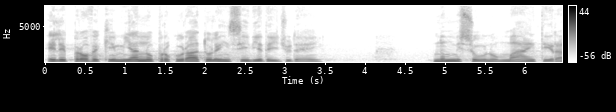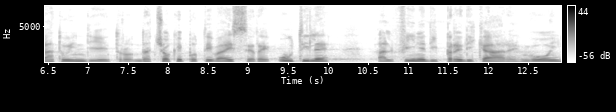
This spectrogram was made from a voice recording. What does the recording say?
e le prove che mi hanno procurato le insidie dei giudei. Non mi sono mai tirato indietro da ciò che poteva essere utile al fine di predicare voi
